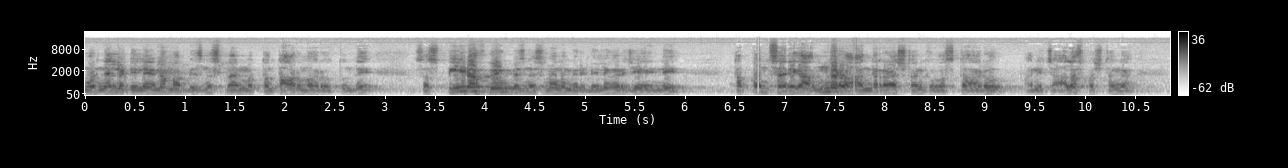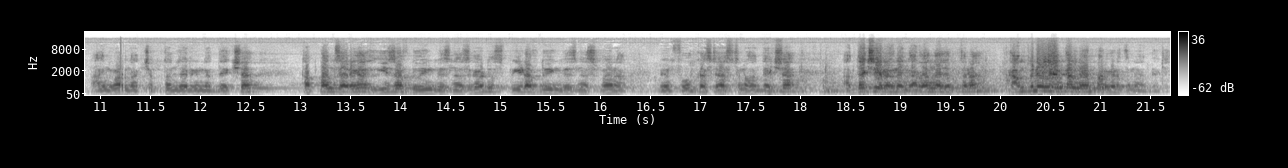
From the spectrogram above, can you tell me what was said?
మూడు నెలలు డిలే అయినా మా బిజినెస్ ప్లాన్ మొత్తం తారుమారు అవుతుంది so speed of doing business మీద మీరు డెలివరీ చేయండి. తప్పనిసరిగా అందరూ ఆంధ్ర రాష్ట్రానికి వస్తారు అని చాలా స్పష్టంగా ఆయన కూడా నాకు చెప్తాం జరిగింది అధ్యక్ష. తప్పనిసరిగా ఈజ్ ఆఫ్ డూయింగ్ బిజినెస్ కాదు స్పీడ్ ఆఫ్ డూయింగ్ బిజినెస్ పైన మేము ఫోకస్ చేస్తున్నాం అధ్యక్ష. అధ్యక్ష ఈరోజు నేను గర్వంగా చెప్తున్నా కంపెనీ వెనకాల నేను పరిగెడుతున్నా అధ్యక్ష.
